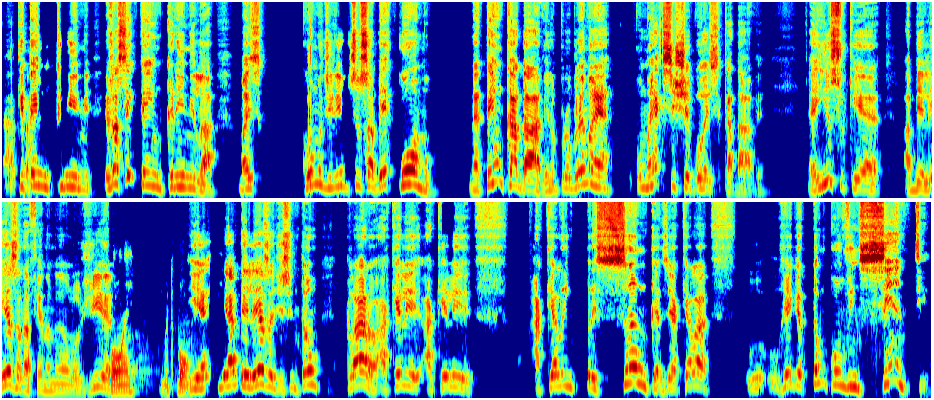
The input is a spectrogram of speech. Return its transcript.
Ah, que tá. tem um crime, eu já sei que tem um crime lá, mas, como diria, preciso saber como. Né? Tem um cadáver, o problema é como é que se chegou a esse cadáver. É isso que é a beleza da fenomenologia Bom, hein? Muito bom. e é, e é a beleza disso. Então, claro, aquele, aquele, aquela impressão, quer dizer, aquela. O, o Hegel é tão convincente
